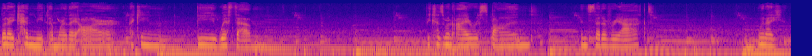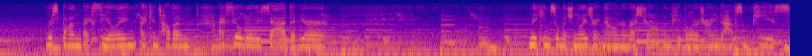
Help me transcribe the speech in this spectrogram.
but I can meet them where they are. I can be with them. Because when I respond instead of react, when I respond by feeling, I can tell them, I feel really sad that you're making so much noise right now in a restaurant when people are trying to have some peace.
